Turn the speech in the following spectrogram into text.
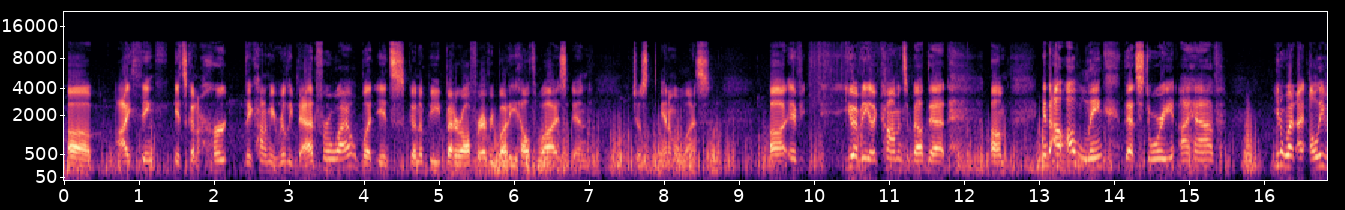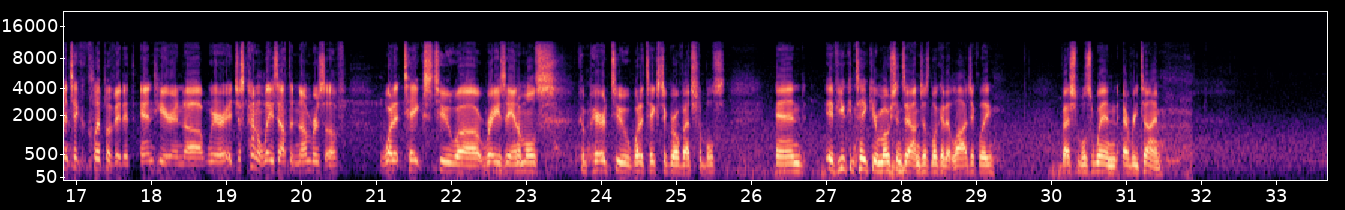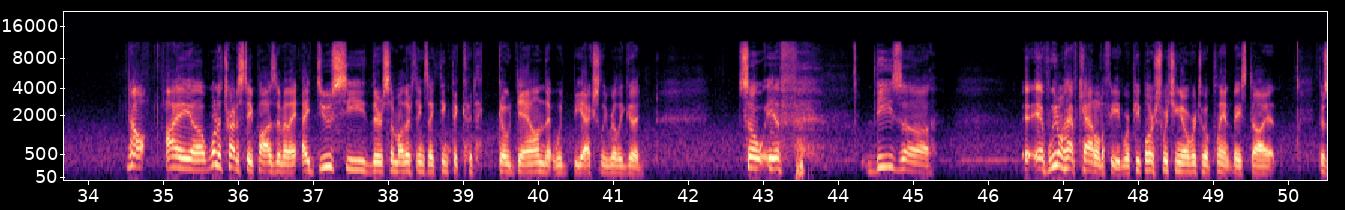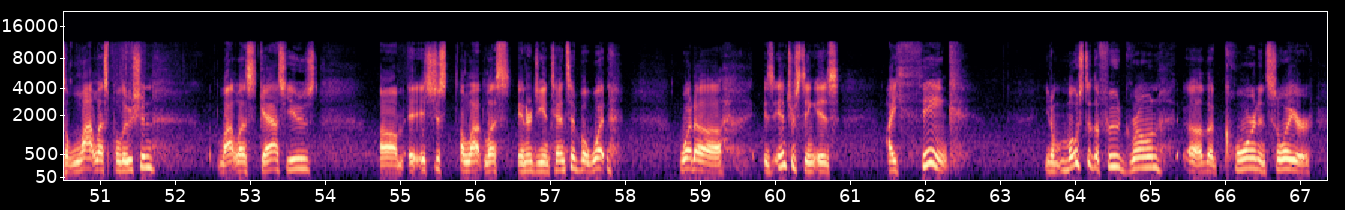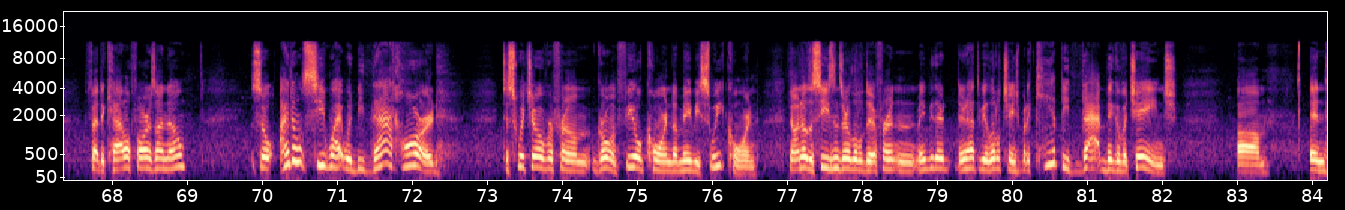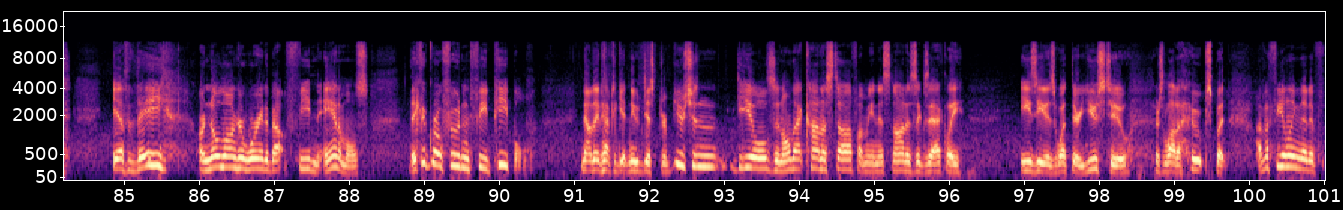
Uh, I think it's going to hurt the economy really bad for a while, but it's going to be better off for everybody health-wise and just animal-wise. Uh, if you have any other comments about that, um, and I'll, I'll, link that story I have. You know what, I, will even take a clip of it at the end here and uh, where it just kind of lays out the numbers of what it takes to uh, raise animals compared to what it takes to grow vegetables. And if you can take your emotions out and just look at it logically, vegetables win every time. Now, I uh, want to try to stay positive, and I, I, do see there's some other things I think that could go down that would be actually really good. So if these, uh, if we don't have cattle to feed, where people are switching over to a plant-based diet, there's a lot less pollution, a lot less gas used. Um, it's just a lot less energy intensive. But what what uh, is interesting is I think you know most of the food grown, uh, the corn and soy are fed to cattle, far as I know. So I don't see why it would be that hard to switch over from growing field corn to maybe sweet corn now I know the seasons are a little different and maybe there'd, there'd have to be a little change, but it can't be that big of a change. Um, and if they are no longer worried about feeding animals, they could grow food and feed people. Now they'd have to get new distribution deals and all that kind of stuff. I mean, it's not as exactly easy as what they're used to. There's a lot of hoops, but I have a feeling that if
